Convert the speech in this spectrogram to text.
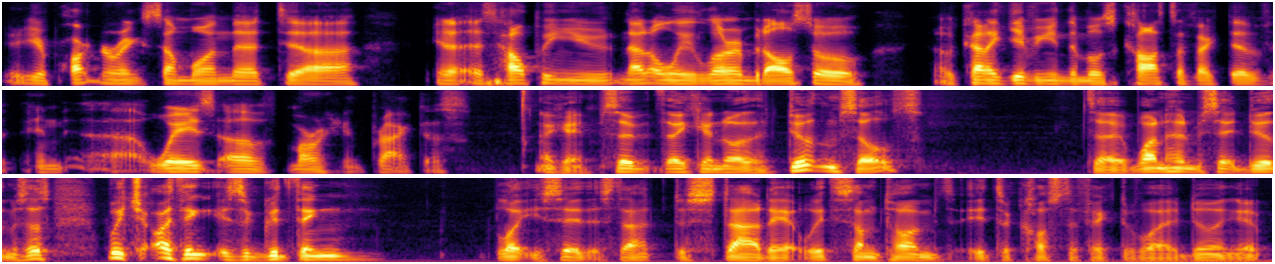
you're partnering someone that uh, you know, is helping you not only learn but also uh, kind of giving you the most cost effective and uh, ways of marketing practice. Okay, so they can either do it themselves, so 100% do it themselves, which I think is a good thing, like you said at the start, to start out with. Sometimes it's a cost effective way of doing it.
